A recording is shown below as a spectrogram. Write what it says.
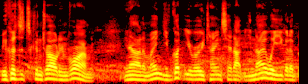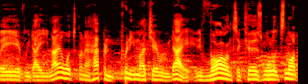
because it's a controlled environment. You know what I mean? You've got your routine set up. You know where you've got to be every day. You know what's going to happen pretty much every day. If violence occurs, well, it's not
